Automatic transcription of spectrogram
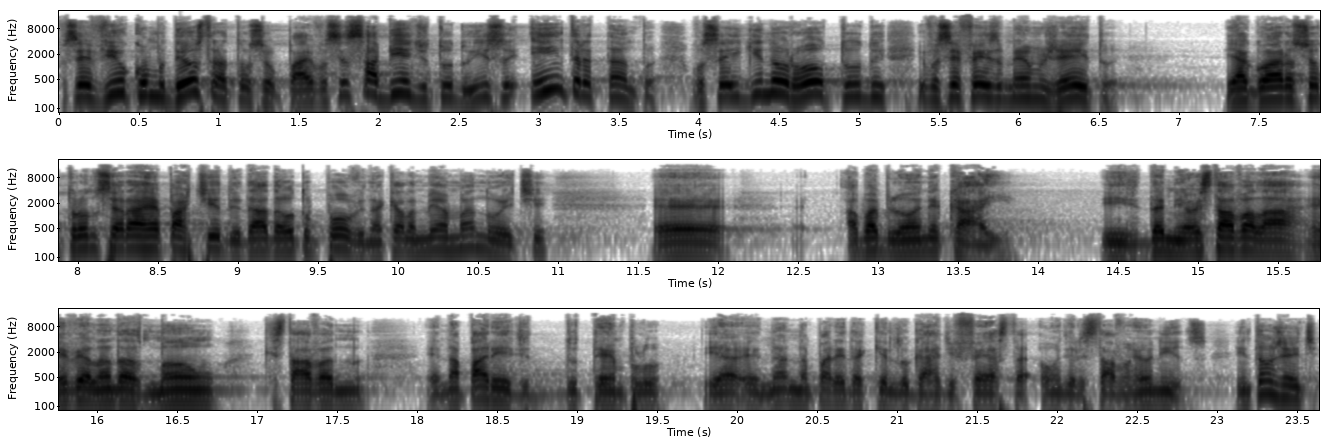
você viu como Deus tratou seu pai, você sabia de tudo isso, entretanto, você ignorou tudo e você fez do mesmo jeito. E agora o seu trono será repartido e dado a outro povo. E naquela mesma noite, é, a Babilônia cai. E Daniel estava lá, revelando as mãos que estava na parede do templo e na, parede daquele lugar de festa onde eles estavam reunidos. Então, gente,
